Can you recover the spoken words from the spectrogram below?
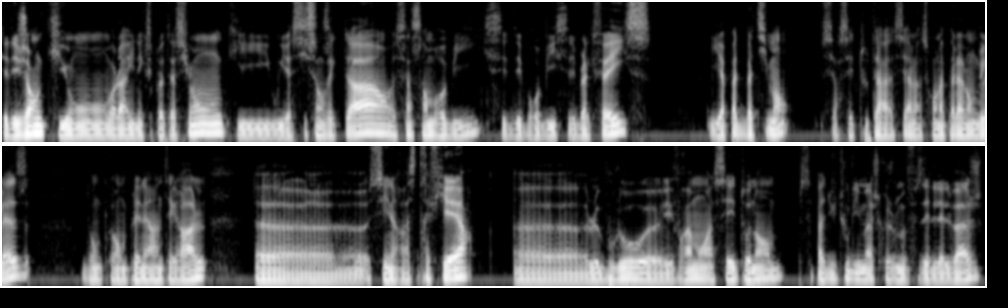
C'est des gens qui ont voilà une exploitation qui où il y a 600 hectares, 500 brebis, c'est des brebis, c'est des blackface. Il n'y a pas de bâtiment, c'est tout à, ce qu'on appelle à l'anglaise, donc en plein air intégral. Euh, c'est une race très fière. Euh, le boulot euh, est vraiment assez étonnant. C'est pas du tout l'image que je me faisais de l'élevage.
